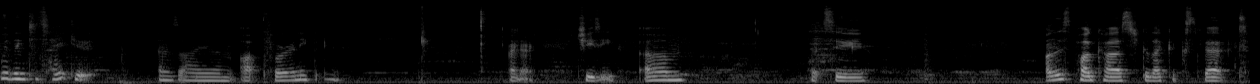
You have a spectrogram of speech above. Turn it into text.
willing to take it as I am up for anything. I know, cheesy. Um, let's see. On this podcast, you could like expect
